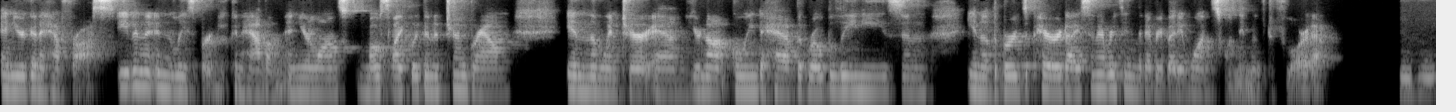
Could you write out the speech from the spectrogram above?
and you're going to have frosts. Even in Leesburg, you can have them, and your lawn's most likely going to turn brown in the winter and you're not going to have the robellinis and you know the birds of paradise and everything that everybody wants when they move to florida mm-hmm.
